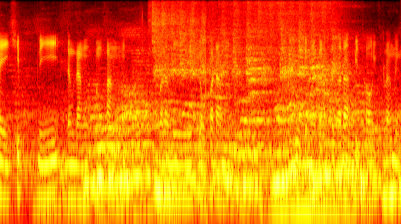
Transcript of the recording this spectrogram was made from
ให้คลิปนี้ดังๆ ปังๆบารมีหลวงพ่อดำดูเป็นอาการสักการะปิดทองอีกครั้งหนึ่ง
